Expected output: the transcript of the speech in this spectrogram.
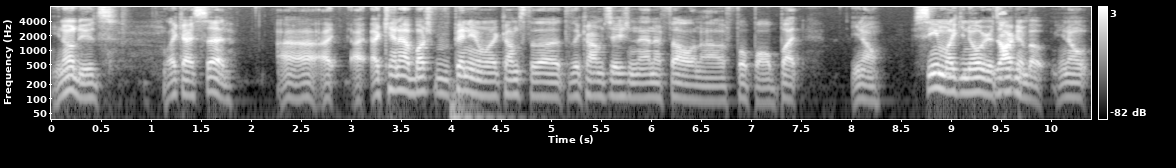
You know, dudes, like I said, uh, I, I I can't have much of an opinion when it comes to the to the conversation in NFL and uh, football, but you know, seem like you know what you're talking about. You know,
